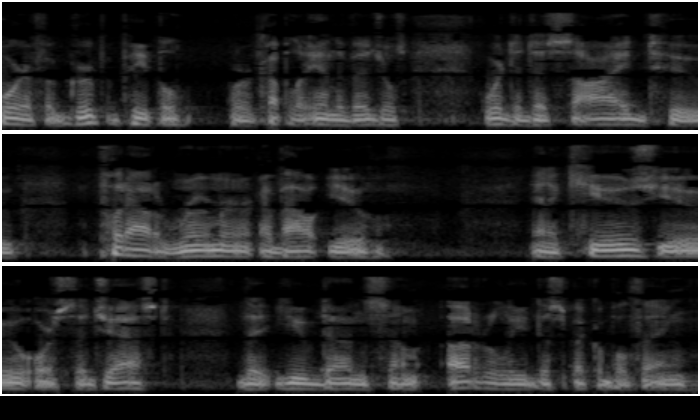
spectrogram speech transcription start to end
for if a group of people or a couple of individuals were to decide to put out a rumor about you and accuse you or suggest that you've done some utterly despicable thing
